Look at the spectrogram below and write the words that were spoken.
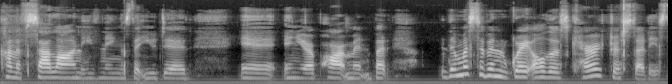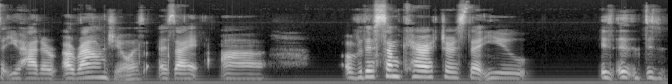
kind of salon evenings that you did in, in your apartment, but there must have been great all those character studies that you had a, around you. As as I uh, over there's some characters that you is, is, did,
